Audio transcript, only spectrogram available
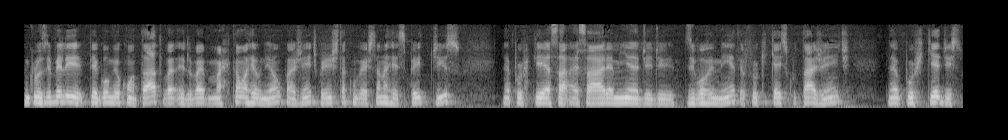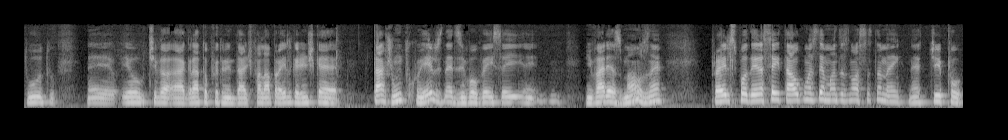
Inclusive, ele pegou meu contato, vai, ele vai marcar uma reunião com a gente para a gente estar tá conversando a respeito disso né, porque essa, essa área minha de, de desenvolvimento, ele falou que quer escutar a gente, né, o porquê de estudo. Né, eu, eu, tive a, a, grata oportunidade de falar para ele que a gente quer estar tá junto com eles, né, desenvolver isso aí em, em várias mãos, né, para eles poderem aceitar algumas demandas nossas também, né, tipo,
